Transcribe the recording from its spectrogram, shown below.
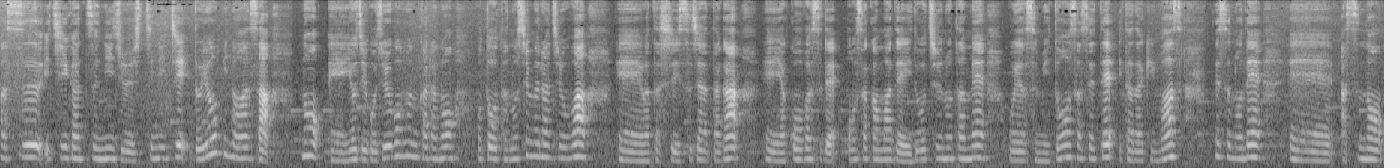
明日1月27日土曜日の朝の、えー、4時55分からの音を楽しむラジオは、えー、私スジャータが、え、夜行バスで大阪まで移動中のためお休みとさせていただきます。ですので、えー、明日の、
